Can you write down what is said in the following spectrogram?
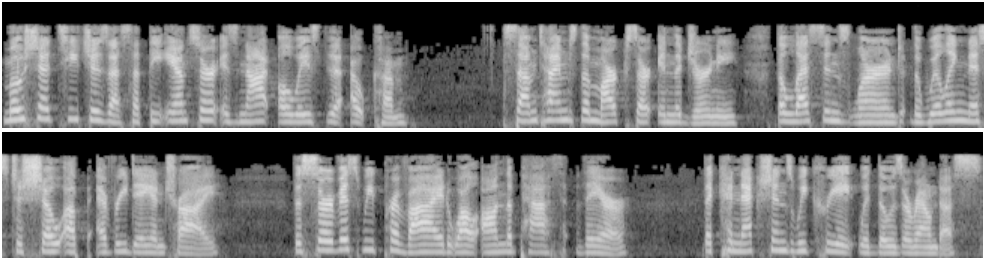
Moshe teaches us that the answer is not always the outcome. Sometimes the marks are in the journey, the lessons learned, the willingness to show up every day and try, the service we provide while on the path there, the connections we create with those around us.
